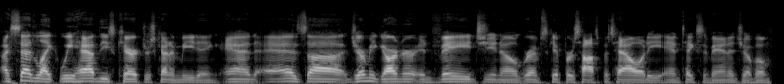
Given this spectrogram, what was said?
I said, like we have these characters kind of meeting, and as uh, Jeremy Gardner invades, you know, Graham Skipper's hospitality and takes advantage of him,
